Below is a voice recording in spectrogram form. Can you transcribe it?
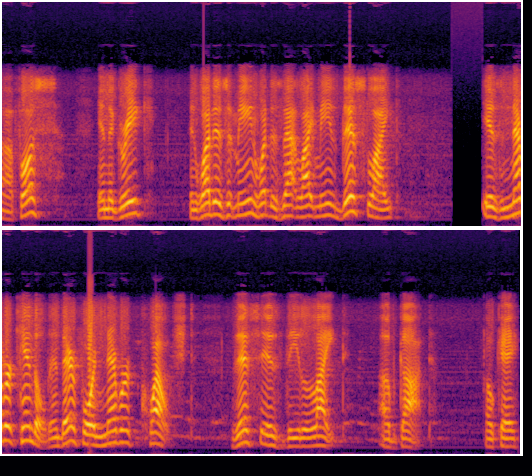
uh, phos in the Greek. And what does it mean? What does that light mean? This light is never kindled and therefore never quenched. This is the light of God. Okay?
